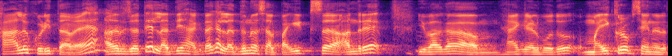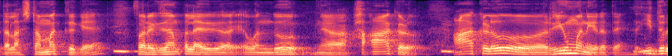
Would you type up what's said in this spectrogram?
ಹಾಲು ಕುಡಿತಾವೆ, ಅದ್ರ ಜೊತೆ ಲದ್ದಿ ಹಾಕಿದಾಗ ಲದ್ದನ್ನು ಸ್ವಲ್ಪ ಇಟ್ಸ್, ಅಂದ್ರೆ ಇವಾಗ ಹೇಗೆ ಹೇಳ್ಬೋದು ಮೈಕ್ರೋಬ್ಸ್ ಏನಿರುತ್ತಲ್ಲ ಸ್ಟಮಕ್ಗೆ ಫಾರ್ ಎಕ್ಸಾಂಪಲ್ ಒಂದು ಆಕಳು. ಆಕಳು ರ್ಯೂಮನ್ ಇರುತ್ತೆ. ಇದ್ರ,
